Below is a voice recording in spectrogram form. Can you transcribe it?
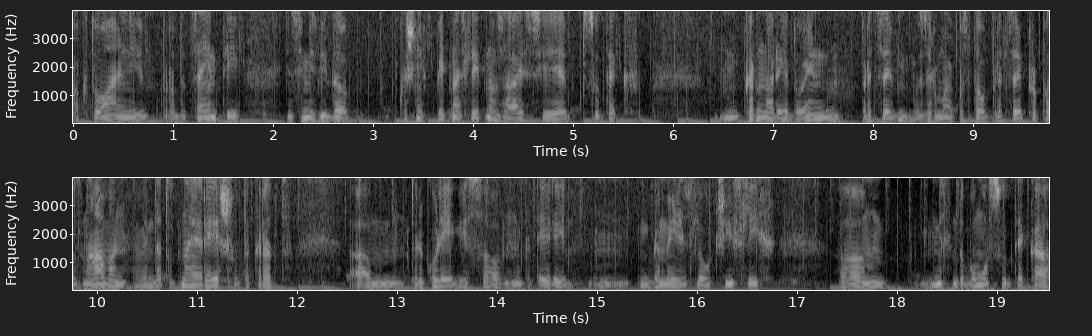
aktualni producenti. In se mi zdi, da kakšnih 15 let nazaj si je Sutek kar naredil in precej, oziroma je postal precej prepoznaven. Vem, da tudi naj rešil takrat. Um, torej, kolegi so nekateri ga imeli zelo v čislih. Um, mislim, da bomo Suteka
